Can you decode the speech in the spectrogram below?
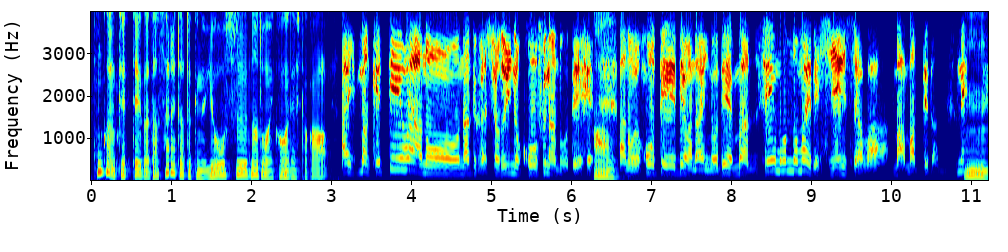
今回の決定が出された時の様子などはいかがでしたか？はい、まあ、決定は、あの、なんていうか、書類の交付なので、はい、あの、法廷ではないので、まあ、正門の前で支援者は、まあ、待ってたんですね。うん、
